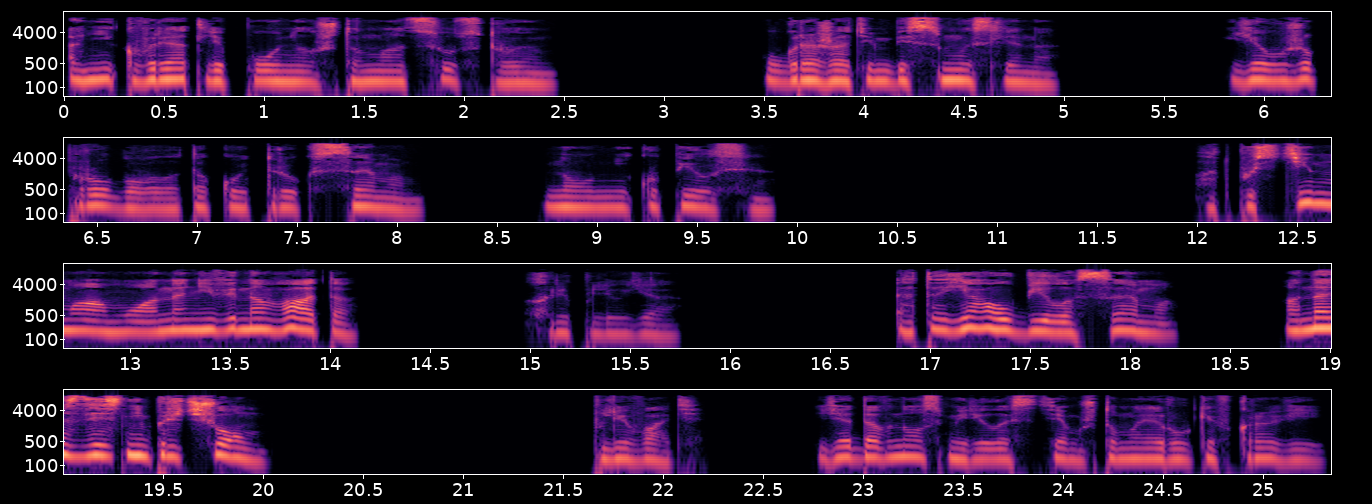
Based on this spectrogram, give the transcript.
а Ник вряд ли понял, что мы отсутствуем. Угрожать им бессмысленно. Я уже пробовала такой трюк с Сэмом, но он не купился. «Отпусти маму, она не виновата!» — хриплю я. «Это я убила Сэма!» Она здесь ни при чем. Плевать. Я давно смирилась с тем, что мои руки в крови.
